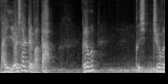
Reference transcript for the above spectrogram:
나이 10살 때 봤다. 그러면 그 시, 지금은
